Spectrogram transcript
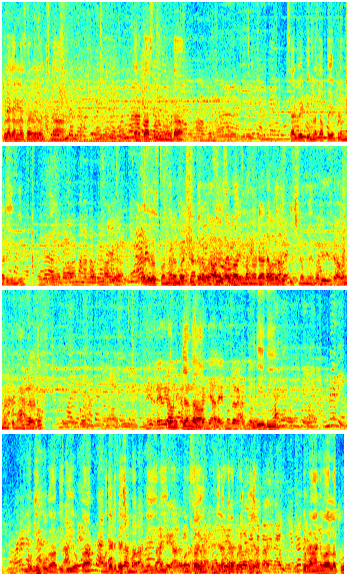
కులగన్ల సర్వేలో వచ్చిన దరఖాస్తులను కూడా సర్వే టీంలకు అప్పచెప్పడం జరిగింది. ప్రజల స్పందనను బట్టి తర్వాత డిఎస్ఓ లాగిన్లో ఉన్న డేటా కూడా తెప్పించినాం మేము. గవర్నమెంట్తో మాట్లాడి. ఇక్కడ ముఖ్యంగా ఇది ఇది ముగింపు కాదు. ఇది ఒక మొదటి దశ మాత్రమే ఇది కొనసాగింపు నిరంతర ప్రక్రియ. ఇప్పుడు రాని వాళ్ళకు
